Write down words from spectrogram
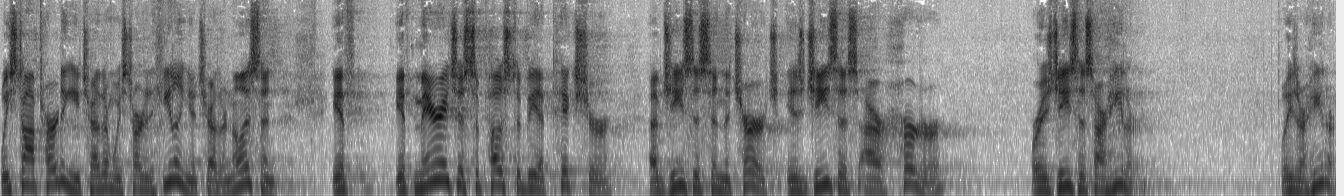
we stopped hurting each other and we started healing each other. Now, listen, if if marriage is supposed to be a picture of Jesus in the church, is Jesus our herder or is Jesus our healer? Well, he's our healer.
